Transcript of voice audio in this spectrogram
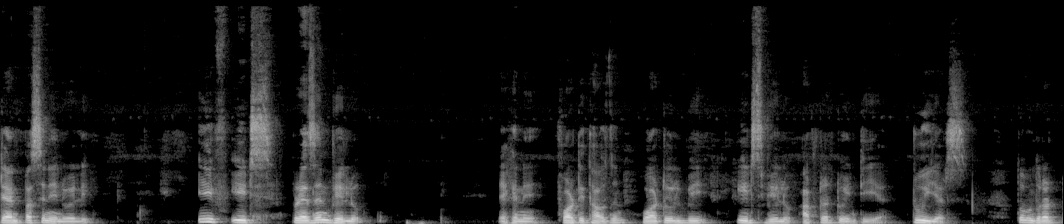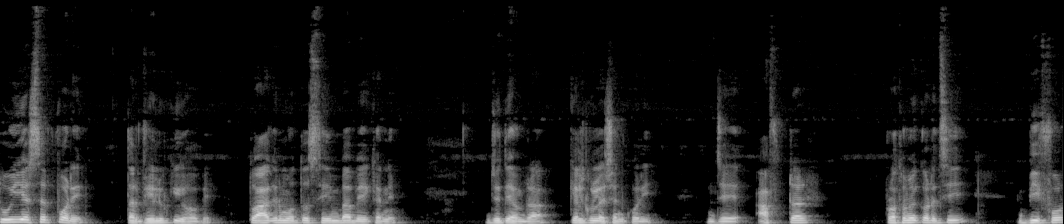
ten percent annually if its present value এখানে forty thousand what will be its value after twenty year two years তো বন্ধুরা টু ইয়ার্সের পরে তার ভ্যালু কী হবে? তো আগের মতো সেমভাবে এখানে যদি আমরা ক্যালকুলেশন করি যে আফটার প্রথমে করেছি বিফোর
